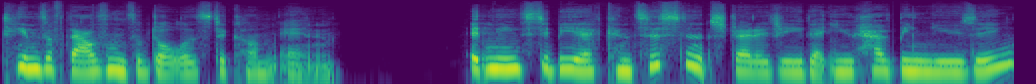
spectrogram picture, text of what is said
tens of thousands of dollars to come in. It needs to be a consistent strategy that you have been using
